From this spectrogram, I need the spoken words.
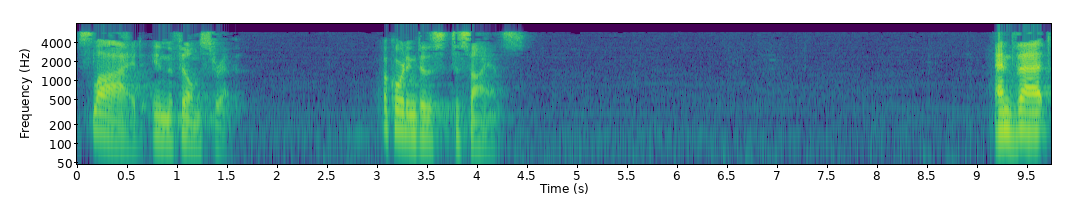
slide in the film strip, according to, this, to science. And that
